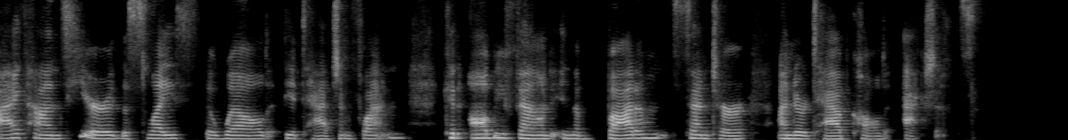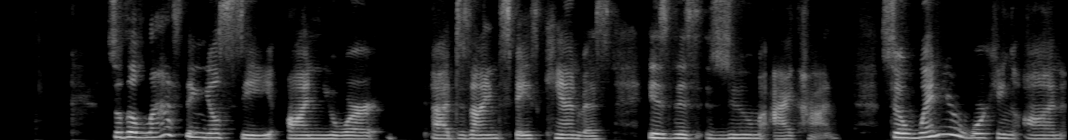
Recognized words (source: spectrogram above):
icons here, the slice, the weld, the attach and flatten, can all be found in the bottom center under a tab called actions. So the last thing you'll see on your uh, design space canvas is this zoom icon. So when you're working on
